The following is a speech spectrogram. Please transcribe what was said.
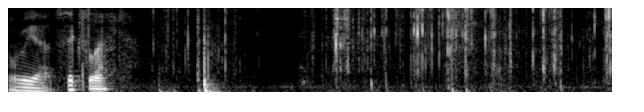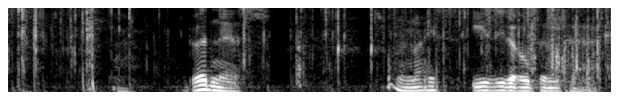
What do we got? Six left? Goodness. What a nice, easy to open pack.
